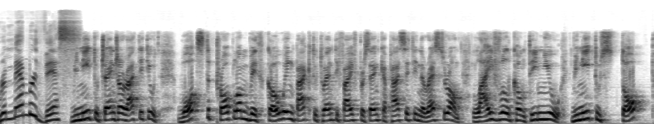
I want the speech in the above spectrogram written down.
Remember this? We need to change our attitudes. What's the problem with going back to 25% capacity in a restaurant? Life will continue. We need to stop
